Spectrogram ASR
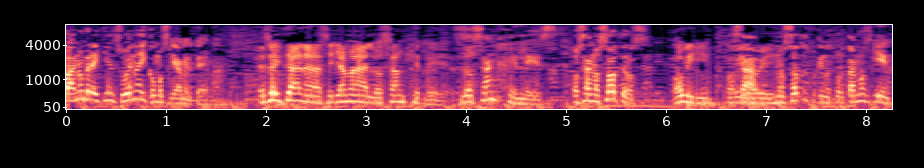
a nombre de quién suena y cómo se llama el tema. Es Aitana, se llama Los Ángeles. Los Ángeles, o sea, nosotros, Obi, o Obi, sea, Obi. nosotros porque nos portamos bien.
